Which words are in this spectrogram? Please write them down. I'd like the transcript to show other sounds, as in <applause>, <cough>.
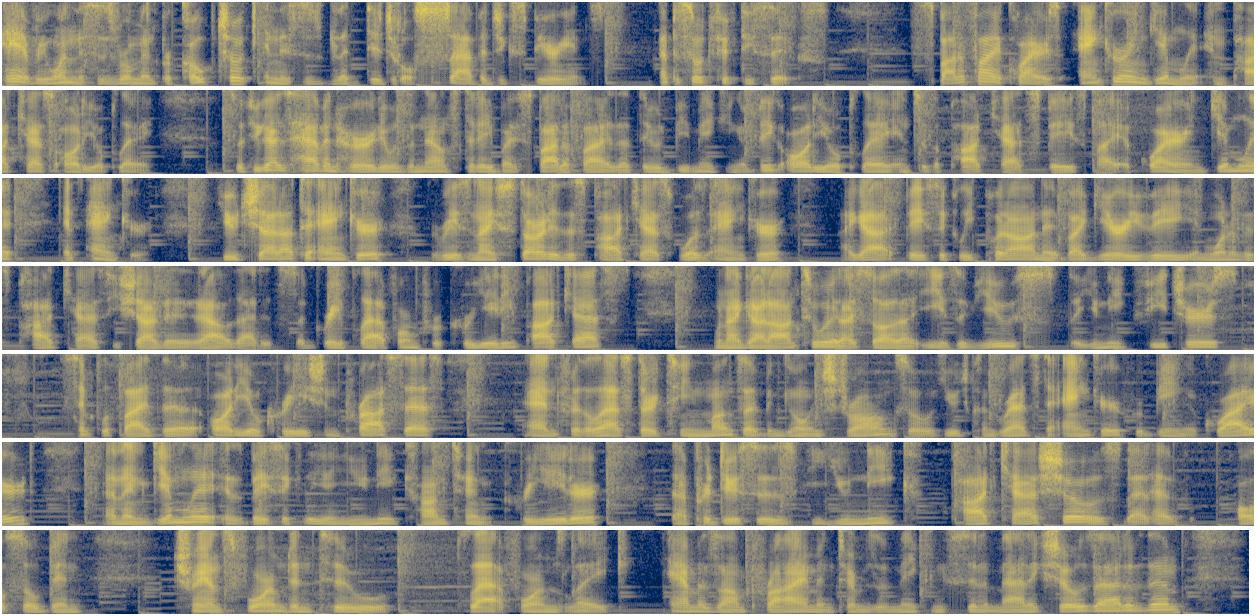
Hey everyone, this is Roman Prokopchuk, and this is the Digital Savage Experience, episode 56. Spotify acquires Anchor and Gimlet in podcast audio play. So, if you guys haven't heard, it was announced today by Spotify that they would be making a big audio play into the podcast space by acquiring Gimlet and Anchor. Huge shout out to Anchor. The reason I started this podcast was Anchor. I got basically put on it by Gary Vee in one of his podcasts. He shouted it out that it's a great platform for creating podcasts. When I got onto it, I saw that ease of use, the unique features, simplified the audio creation process. And for the last 13 months, I've been going strong. So, huge congrats to Anchor for being acquired. And then Gimlet is basically a unique content creator that produces unique podcast shows that have also been transformed into platforms like Amazon Prime in terms of making cinematic shows out of them.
